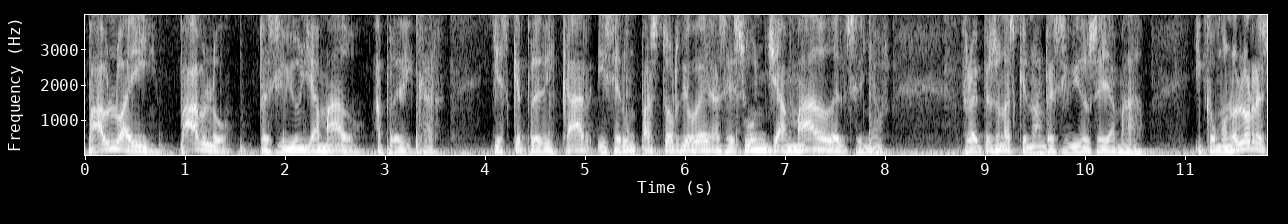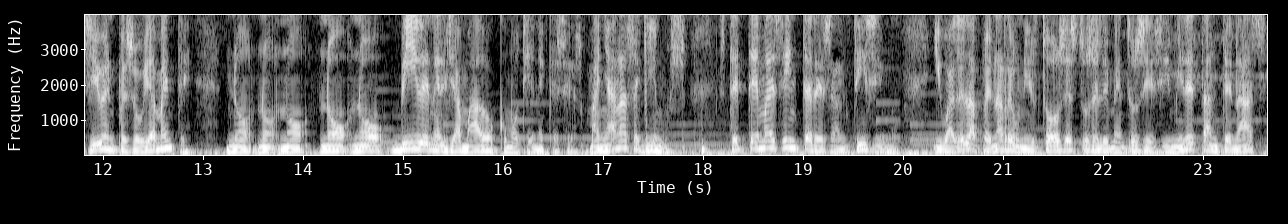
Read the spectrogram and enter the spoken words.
Pablo ahí, Pablo recibió un llamado a predicar. Y es que predicar y ser un pastor de ovejas es un llamado del Señor. Pero hay personas que no han recibido ese llamado. Y como no lo reciben, pues obviamente no, no, no, no, no viven el llamado como tiene que ser. Mañana seguimos. Este tema es interesantísimo y vale la pena reunir todos estos elementos y decir, mire tan tenaz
